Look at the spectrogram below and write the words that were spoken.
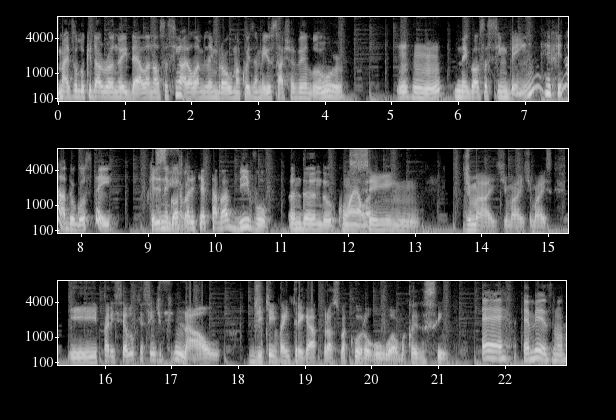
Mas o look da runway dela, nossa senhora, ela me lembrou alguma coisa meio Sasha Velour. Uhum. Um negócio assim, bem refinado. Eu gostei. Aquele Sim, negócio ela- parecia que tava vivo andando com ela. Sim. Demais, demais, demais. E parecia look assim de final, de quem vai entregar a próxima coroa, uma coisa assim. É, é mesmo.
